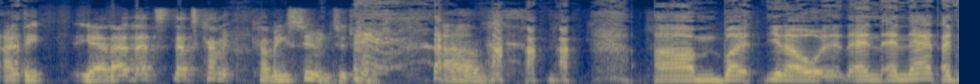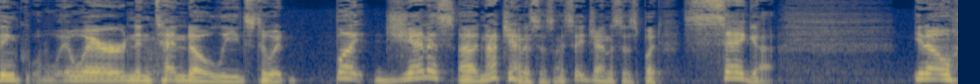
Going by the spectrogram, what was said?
I think, yeah, that, that's that's coming coming soon to Twitch. Um, but you know, and and that I think where Nintendo leads to it. But Genesis, uh, not Genesis, I say Genesis, but Sega. You know,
